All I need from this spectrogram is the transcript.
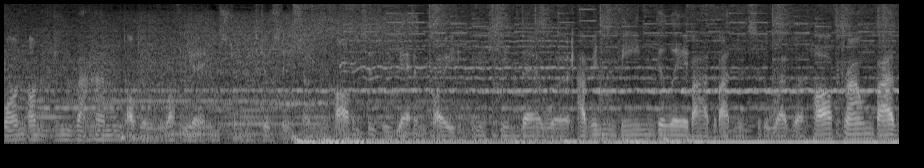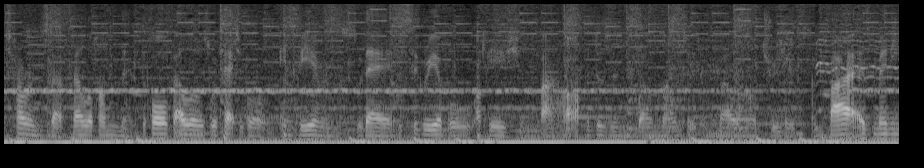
one on either hand of the loftier instrument of justice, and the carpenters were yet employed in finishing their work, having been delayed by the badness of the weather, half drowned by the torrents that fell upon them. The poor fellows were perpetual interference with their disagreeable occupation by half a dozen well-mounted and well-armed troopers, and by as many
